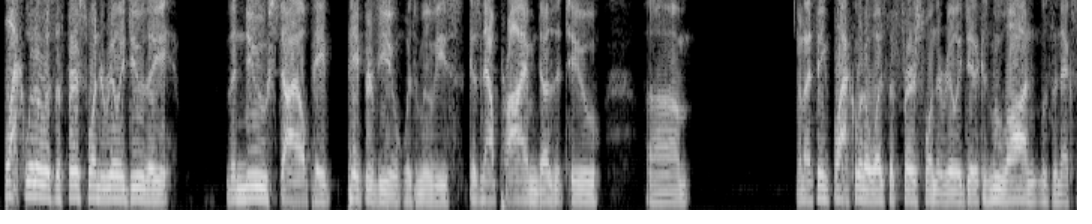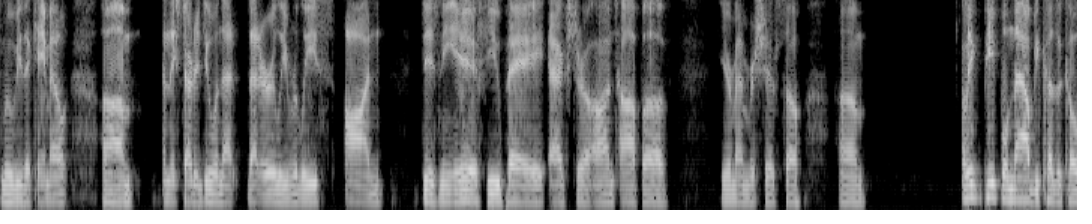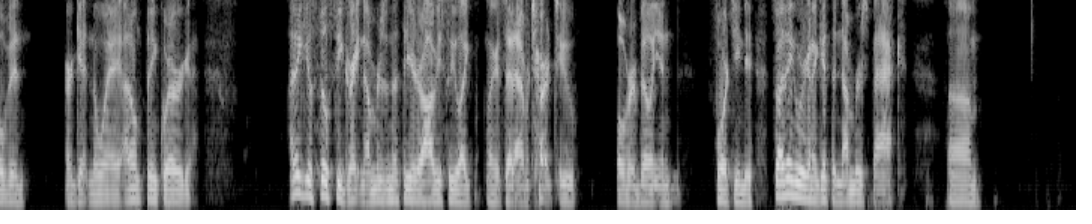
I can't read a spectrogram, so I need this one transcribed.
Black Widow was the first one to really do the the new style pay pay per view with movies because now Prime does it too. Um, and I think Black Widow was the first one that really did it because Mulan was the next movie that came out. Um, and they started doing that that early release on Disney if you pay extra on top of your membership. So um, I think people now because of COVID are getting away. I don't think we're I think you'll still see great numbers in the theater obviously like like I said Avatar 2 over a billion 14 to, so I think we're to get the numbers back. Um,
